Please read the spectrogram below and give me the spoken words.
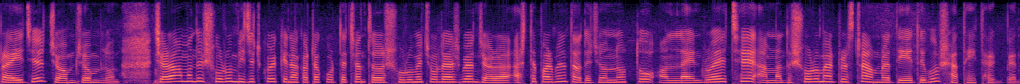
প্রাইজের জমজম লোন যারা আমাদের শোরুম ভিজিট করে কেনাকাটা করতে চান, তারা শোরুমে চলে আসবেন। যারা আসতে পারবেন, তাদের জন্য তো অনলাইন রয়েছে। আমাদের শোরুম অ্যাড্রেসটা আমরা দিয়ে দেবো, সাথেই থাকবেন।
